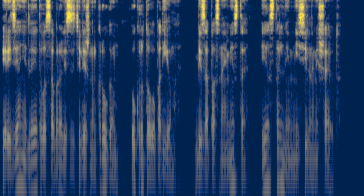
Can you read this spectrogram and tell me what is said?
Иридяне для этого собрались за тележным кругом у крутого подъема. Безопасное место и остальным не сильно мешают.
